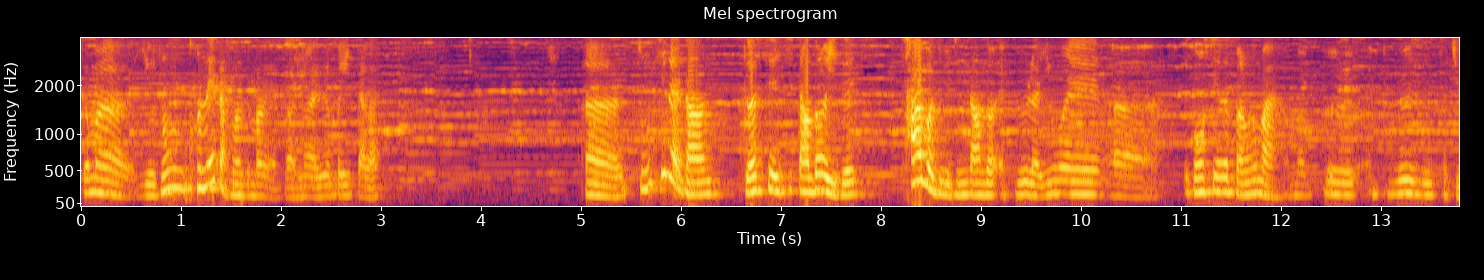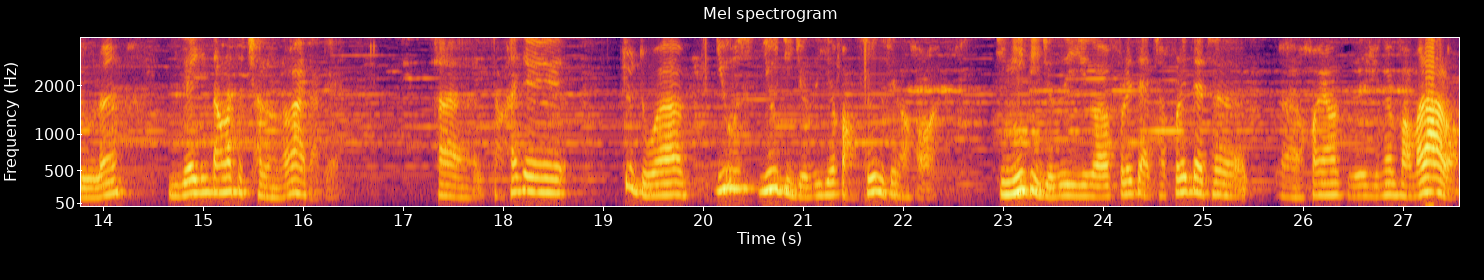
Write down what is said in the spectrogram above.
葛末有种困难得分是没办法，侬还是拨伊得个。呃，总体来讲，搿赛季打到现在差勿多已经打到一半了，因为呃一共三十八轮嘛，那么半一半是十九轮。现在已经打了十七轮了吧？大概，呃，上海队最大的优势优点就是伊个防守是非常好的。第二点就是伊个弗雷戴特，弗雷戴特，呃，好像是有眼防勿大牢。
